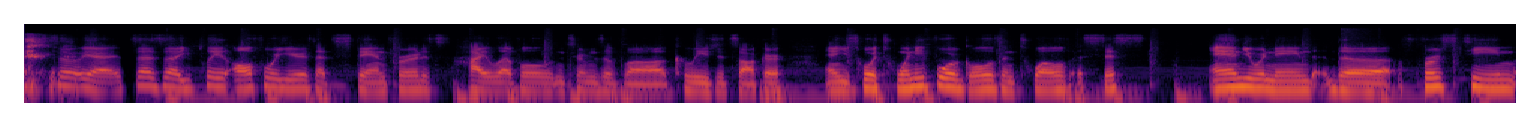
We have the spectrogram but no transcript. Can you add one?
so yeah, it says uh, you played all four years at Stanford. It's high level in terms of uh, collegiate soccer, and you scored 24 goals and 12 assists. And you were named the first team,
